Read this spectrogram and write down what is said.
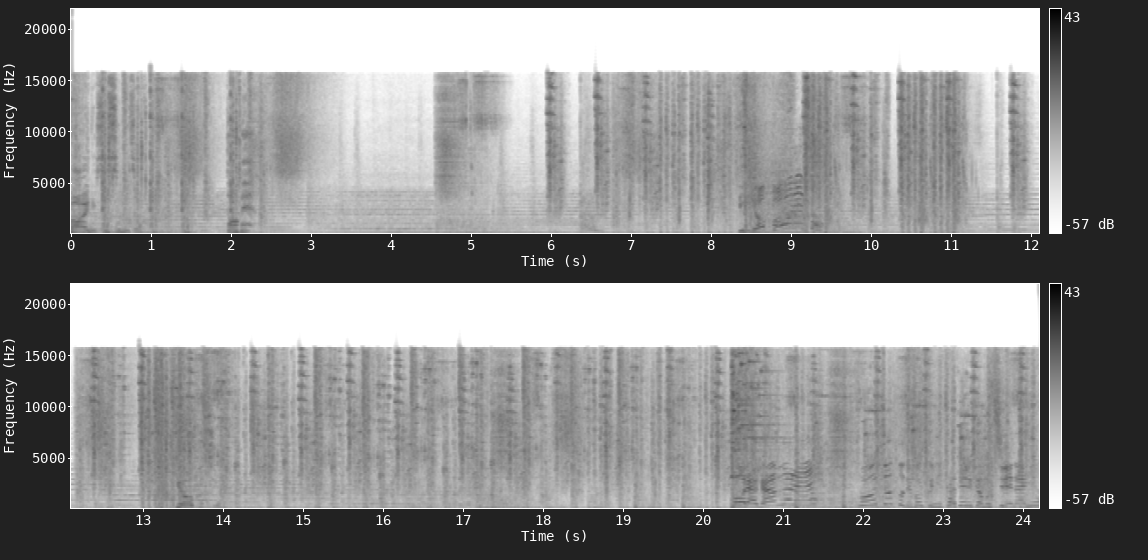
前に進むぞ。飛べ。ディオポーレン凝固しろ。ほら頑張れ。もうちょっとで僕に勝てるかもしれないよ。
